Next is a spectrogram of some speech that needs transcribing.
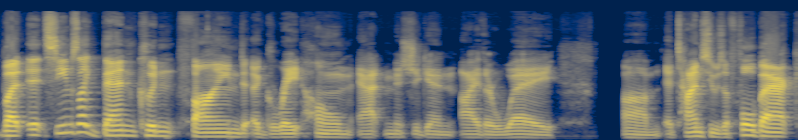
but it seems like Ben couldn't find a great home at Michigan either way. Um, at times he was a fullback,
